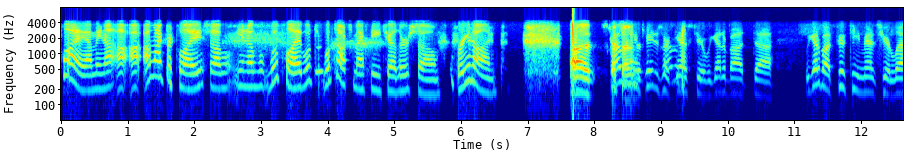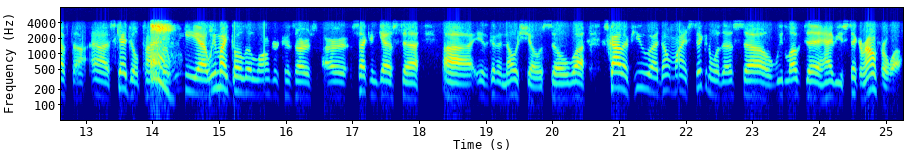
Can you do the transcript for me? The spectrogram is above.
play. I mean, I I I like to play, so you know, we'll, we'll play. We'll we'll talk smack to each other. So bring it on. uh, Skylar sounds- Kincaid is our guest here. We got about uh, we got about 15 minutes here left uh, uh, scheduled time, but we uh, we might go a little longer because our our second guest uh, uh, is going to no show. So, uh, Skylar, if you uh, don't mind sticking with us, uh, we'd love to have you stick around for a while.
